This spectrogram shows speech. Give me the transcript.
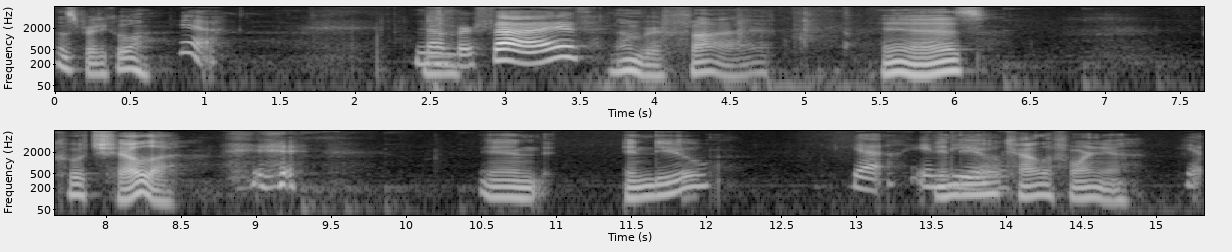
that's pretty cool Yeah. Hmm. Number five. number five is coachella in indio Yeah, indio, Indio. california Yep.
